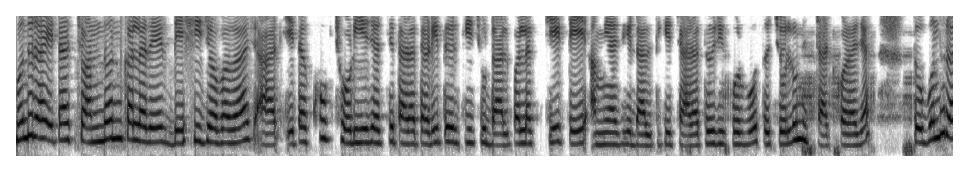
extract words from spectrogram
বন্ধুরা, এটা চন্দন কালারের দেশি জবা গাছ আর এটা খুব ছড়িয়ে যাচ্ছে তাড়াতাড়ি। তো এর কিছু ডালপালা কেটে আমি আজকে ডাল থেকে চারা তৈরি করব। তো চলুন স্টার্ট করা যাক। তো বন্ধুরা,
